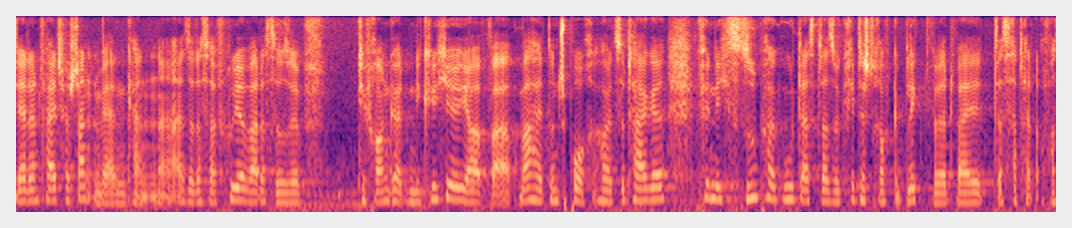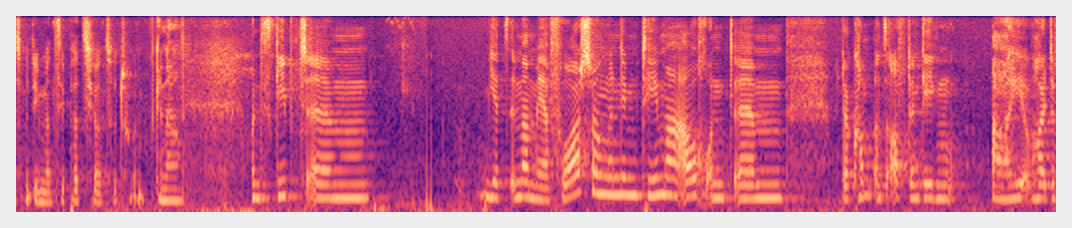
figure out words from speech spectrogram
der dann falsch verstanden werden kann. Ne? Also das war früher war das so, so die Frauen gehörten in die Küche, ja, war, war halt so ein Spruch. Heutzutage finde ich es super gut, dass da so kritisch drauf geblickt wird, weil das hat halt auch was mit Emanzipation zu tun. Genau. Und es gibt ähm, jetzt immer mehr Forschung in dem Thema auch und ähm, da kommt uns oft entgegen, oh, hier, heute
